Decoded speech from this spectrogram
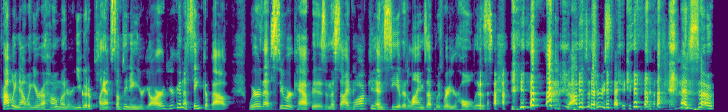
probably now, when you're a homeowner and you go to plant something in your yard, you're going to think about." Where that sewer cap is in the sidewalk and see if it lines up with where your hole is. that is a true statement. and so,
